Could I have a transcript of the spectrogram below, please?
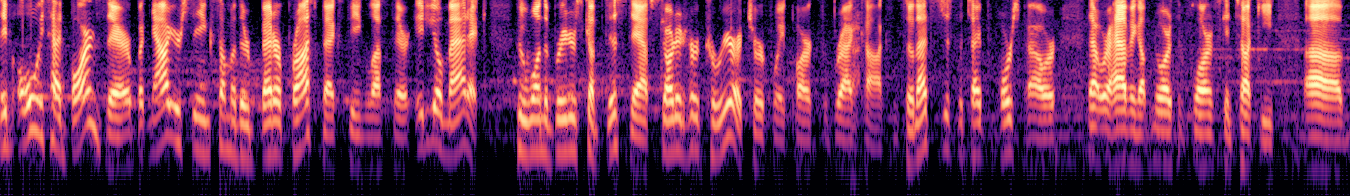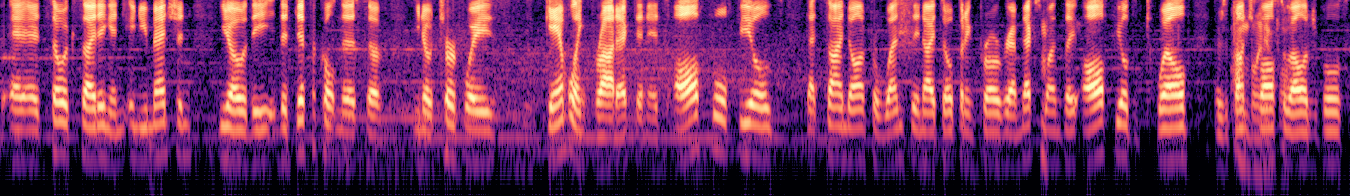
They've always had barns there, but now you're seeing some of their better prospects being left there. Idiomatic, who won the Breeders' Cup Distaff, started her career at Turfway Park for Brad Cox, and so that's just the type of horsepower that we're having up north in Florence, Kentucky. Um, and it's so exciting. And, and you mentioned you know the the difficultness of you know Turfway's gambling product, and it's all full fields that signed on for Wednesday night's opening program. Next hmm. Wednesday, all fields of 12. There's a bunch of also eligibles.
